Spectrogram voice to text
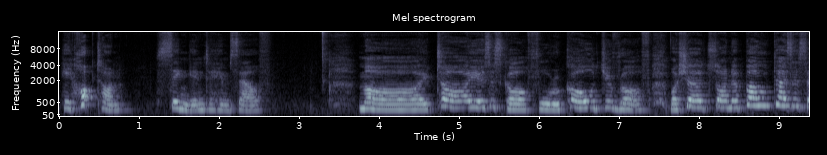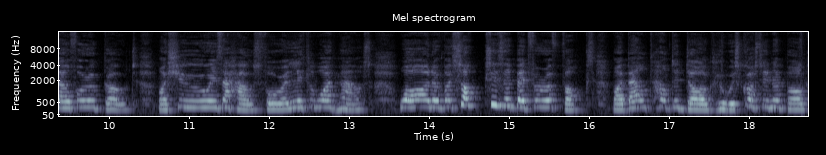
He hopped on, singing to himself. My tie is a scarf for a cold giraffe. My shirt's on a boat as a sail for a goat. My shoe is a house for a little white mouse. One of my socks is a bed for a fox. My belt helped a dog who was crossing a bog.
